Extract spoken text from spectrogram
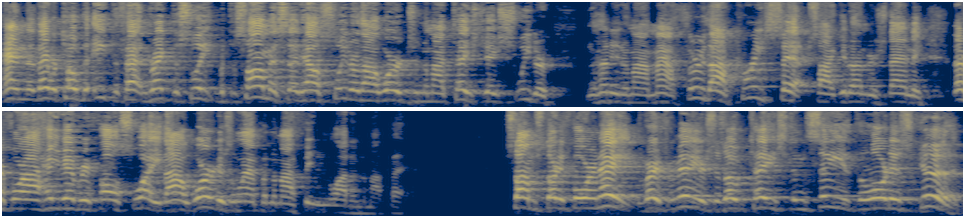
And they were told to eat the fat and drink the sweet. But the psalmist said, How sweet are thy words unto my taste, yea, sweeter than honey to my mouth. Through thy precepts I get understanding. Therefore I hate every false way. Thy word is a lamp unto my feet and a light unto my path. Psalms 34 and 8, very familiar, says, Oh, taste and see that the Lord is good.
